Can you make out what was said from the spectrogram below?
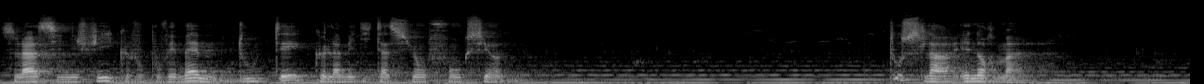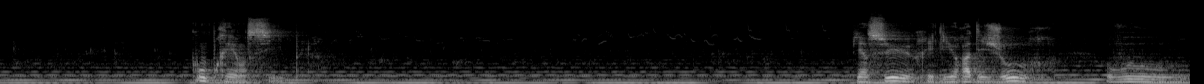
Cela signifie que vous pouvez même douter que la méditation fonctionne. Tout cela est normal, compréhensible. Bien sûr, il y aura des jours vous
